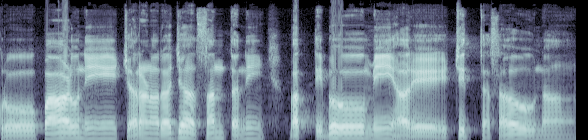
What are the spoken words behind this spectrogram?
કૃપાળુની ચરણ રજ સંતની, ભક્તિ ભૂમિ હરે ચિત્ત સૌના.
